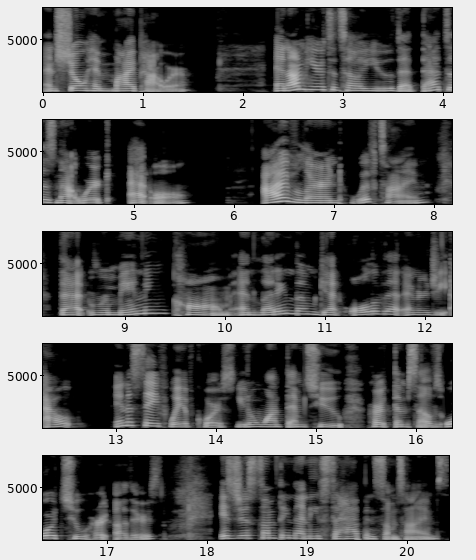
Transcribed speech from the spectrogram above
and show him my power. And I'm here to tell you that that does not work at all. I've learned with time that remaining calm and letting them get all of that energy out in a safe way, of course. You don't want them to hurt themselves or to hurt others. It's just something that needs to happen sometimes.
